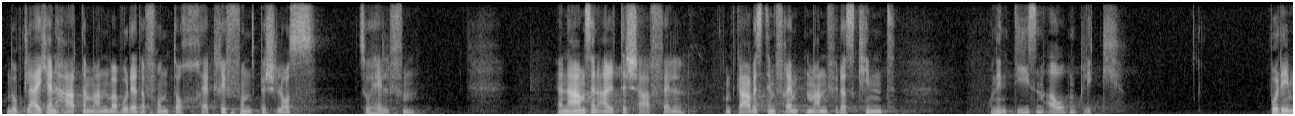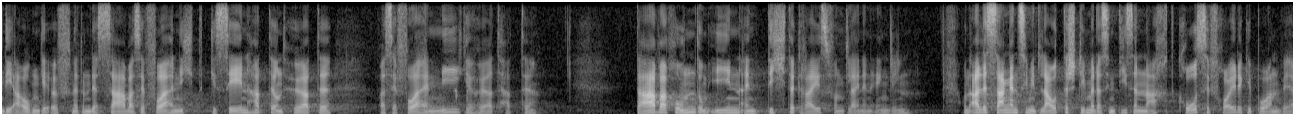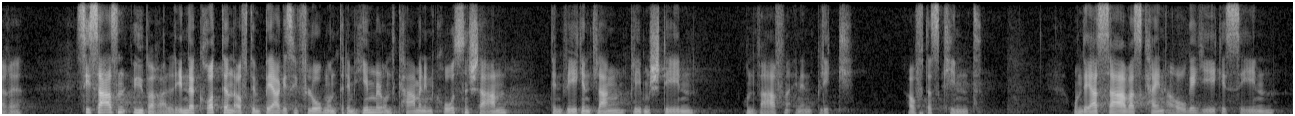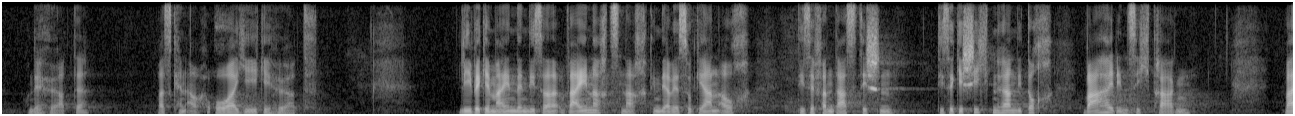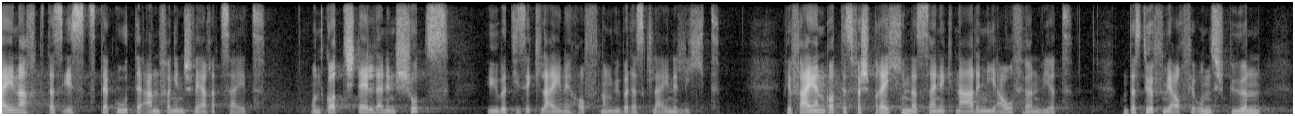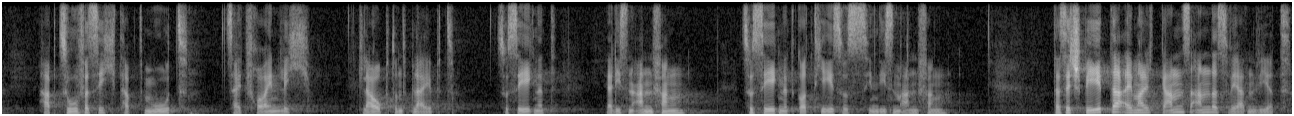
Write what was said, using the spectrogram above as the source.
Und obgleich er ein harter Mann war, wurde er davon doch ergriffen und beschloss zu helfen. Er nahm sein altes Schaffell und gab es dem fremden Mann für das Kind. Und in diesem Augenblick wurde ihm die Augen geöffnet und er sah, was er vorher nicht gesehen hatte und hörte, was er vorher nie gehört hatte. Da war rund um ihn ein dichter Kreis von kleinen Engeln. Und alle sangen sie mit lauter Stimme, dass in dieser Nacht große Freude geboren wäre. Sie saßen überall, in der Grotte und auf dem Berge, sie flogen unter dem Himmel und kamen in großen Scharen den Weg entlang, blieben stehen und warfen einen Blick auf das Kind. Und er sah, was kein Auge je gesehen, und er hörte, was kein Ohr je gehört. Liebe Gemeinde, in dieser Weihnachtsnacht, in der wir so gern auch diese fantastischen, diese Geschichten hören, die doch Wahrheit in sich tragen, Weihnacht, das ist der gute Anfang in schwerer Zeit. Und Gott stellt einen Schutz über diese kleine Hoffnung, über das kleine Licht. Wir feiern Gottes Versprechen, dass seine Gnade nie aufhören wird. Und das dürfen wir auch für uns spüren. Habt Zuversicht, habt Mut, seid freundlich, glaubt und bleibt. So segnet er diesen Anfang so segnet Gott Jesus in diesem Anfang. Dass es später einmal ganz anders werden wird.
